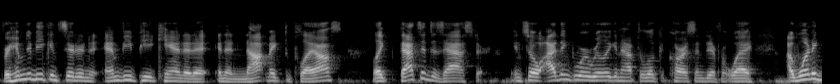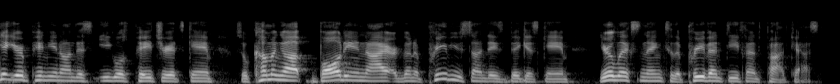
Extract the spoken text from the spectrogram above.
for him to be considered an MVP candidate and then not make the playoffs, like that's a disaster. And so I think we're really going to have to look at Carson a different way. I want to get your opinion on this Eagles Patriots game. So coming up, Baldy and I are going to preview Sunday's biggest game. You're listening to the Prevent Defense podcast.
